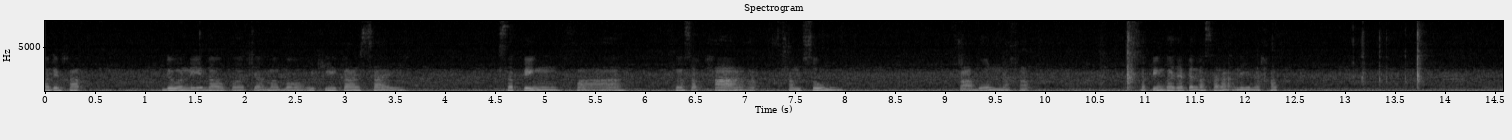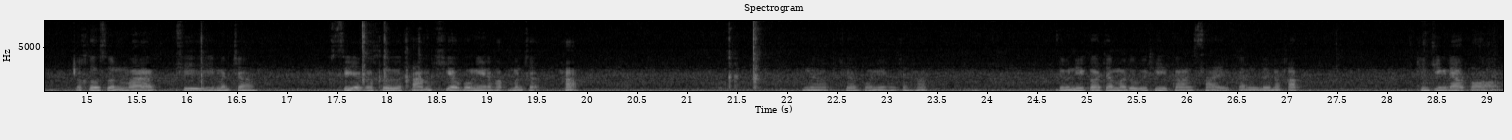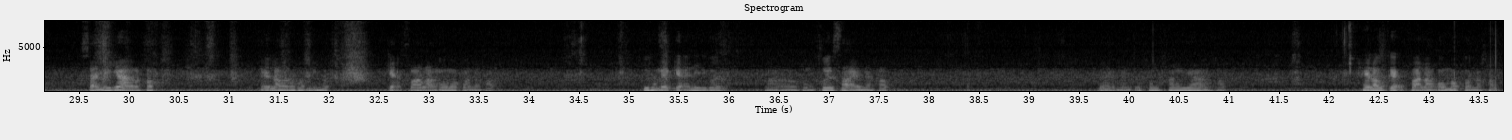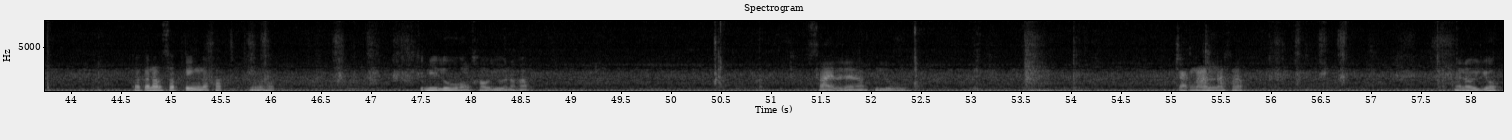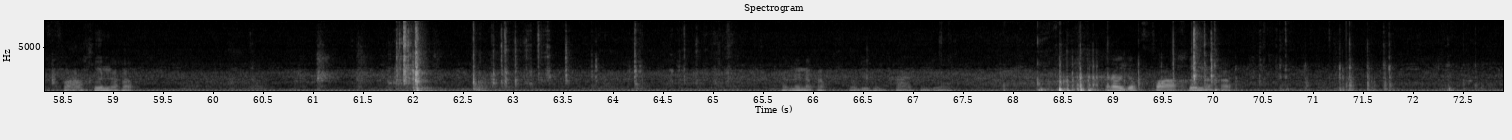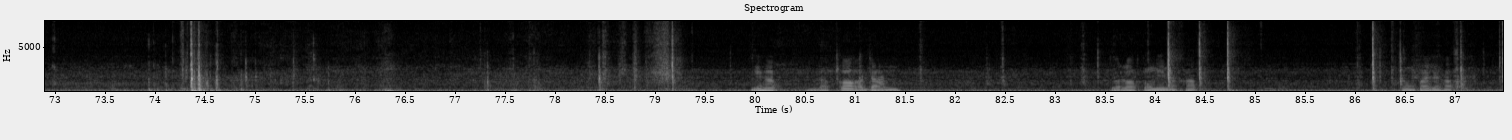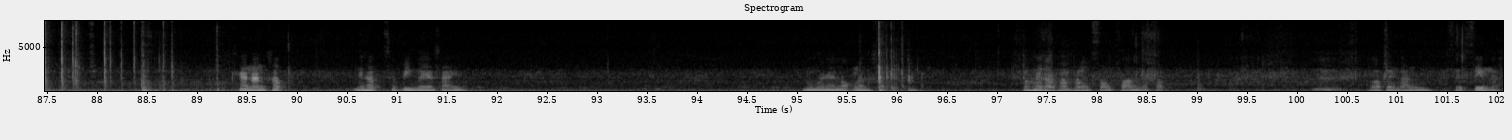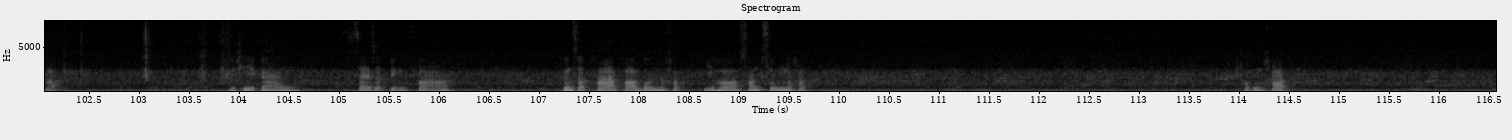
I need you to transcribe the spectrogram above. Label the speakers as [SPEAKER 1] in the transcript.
[SPEAKER 1] วัสดีครับ เดี๋ยววันนี้เราก็จะมาบอกวิธีการใส่สปริงฝาเครื่องซักผ้านะครับซัมซุงฝาบนนะครับ สปริงก็จะเป็นลักษณะนี้นะครับ ก็คือส่วนมากที่มันจะเสียก็คือตามเขี้ยวพวกนี้นะครับ มันจะหักนะครับเขี้ยวพวกนี้มันจะหัก เดี๋ยวนี้ก็จะมาดูวิธีการใส่กันเลยนะครับ จริงๆแล้วก็ ใส่ไม่ยากนะครับ ให้เรานะครับนี่ครับ แกะฝาหลังออกมาก่อนนะครับ คือถ้าไม่แกะนี่ก็ผมเคยใส่นะครับ แต่มันจะค่อนข้างยากครับ ให้เราแกะฝาหลังออกมาก่อนนะครับ แล้วก็นำสปริงนะครับนี่ครับ จะมีรูของเขาอยู่นะครับ ใส่ไปเลยนะครับที่รู จากนั้นนะครับ ให้เรายกฝาขึ้นนะครับ ป๊บนึงนะครับเราดูผมถ่ายคนเดียวให้เรายกฝาขึ้นนะครับ นี่ครับ แล้วก็ดัน ตัวล็อกตรงนี้นะครับ ลงไปเลยครับ แค่นั้นครับ นี่ครับ สปริงก็จะใส่ ลงไปในล็อกแล้วนะครับ ก็ให้เราทำทั้งสองฝั่งนะครับ ก็เป็นอันเสร็จสิ้นนะครับ วิธีการใส่สปริงฝา เครื่องซักผ้าฝาบนนะครับ ยี่ห้อซัมซุงนะครับ ขอบคุณครับ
